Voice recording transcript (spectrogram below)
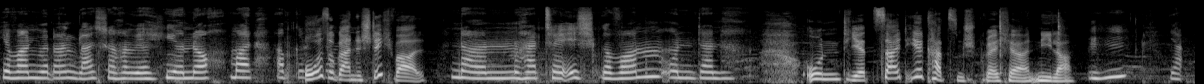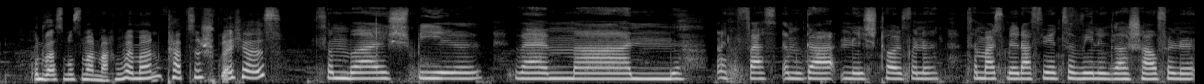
Hier waren wir dann gleich, dann haben wir hier nochmal abgestimmt. Oh, sogar eine Stichwahl. Dann hatte ich gewonnen und dann. Und jetzt seid ihr Katzensprecher, Nila. Mhm, ja. Und was muss man machen, wenn man Katzensprecher ist? Zum Beispiel, wenn man etwas im Garten nicht toll findet. Zum Beispiel, dass wir zu weniger Schaufeln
